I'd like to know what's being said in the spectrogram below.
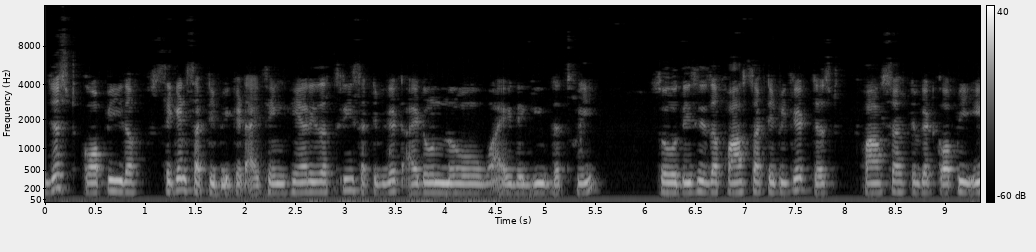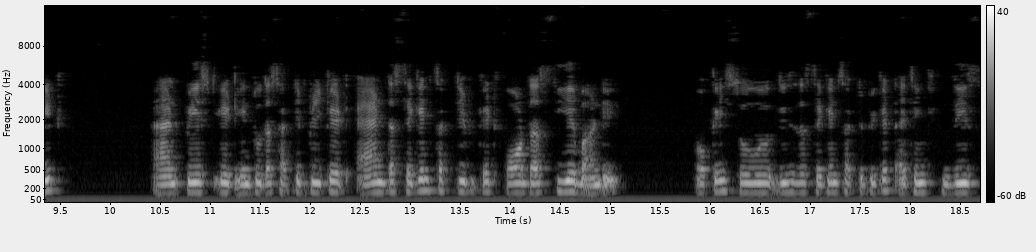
just copy the second certificate. I think here is a three certificate. I don't know why they give the three. So this is the first certificate. Just first certificate copy it and paste it into the certificate. And the second certificate for the CA bundle okay so this is the second certificate. I think this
